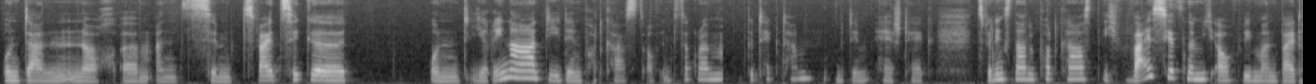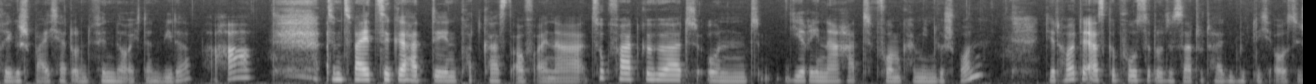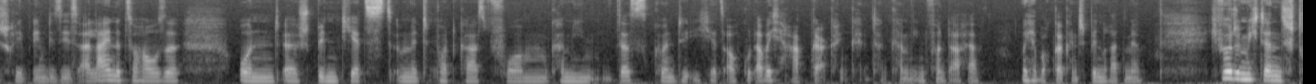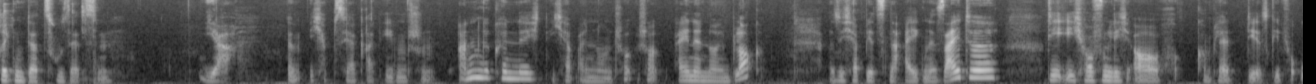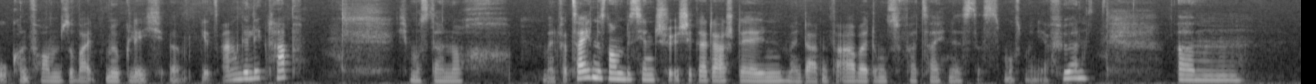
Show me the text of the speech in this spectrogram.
Und dann noch ähm, an Sim 2 Zicke, und Irina, die den Podcast auf Instagram getaggt haben mit dem Hashtag Zwillingsnadel-Podcast. Ich weiß jetzt nämlich auch, wie man Beiträge speichert und finde euch dann wieder. Haha. Tim Zweizicke hat den Podcast auf einer Zugfahrt gehört und Irina hat vorm Kamin gesponnen. Die hat heute erst gepostet und es sah total gemütlich aus. Sie schrieb irgendwie, sie ist alleine zu Hause und äh, spinnt jetzt mit Podcast vorm Kamin. Das könnte ich jetzt auch gut, aber ich habe gar keinen Kamin, von daher. Und ich habe auch gar kein Spinnrad mehr. Ich würde mich dann strickend dazusetzen. Ja, ähm, ich habe es ja gerade eben schon angekündigt. Ich habe einen einen neuen Blog. Also ich habe jetzt eine eigene Seite, die ich hoffentlich auch komplett DSGVO-konform soweit möglich ähm, jetzt angelegt habe. Ich muss da noch mein Verzeichnis noch ein bisschen schicker darstellen, mein Datenverarbeitungsverzeichnis, das muss man ja führen. Ähm,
